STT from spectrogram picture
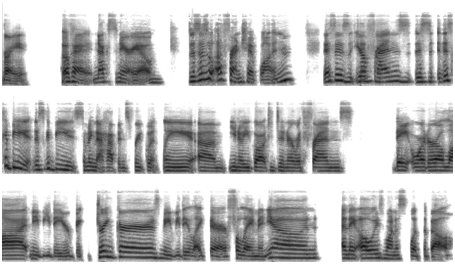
Right. Okay. Next scenario. This is a friendship one. This is your friends. This this could be this could be something that happens frequently. Um, you know, you go out to dinner with friends. They order a lot. Maybe they are big drinkers. Maybe they like their filet mignon, and they always want to split the bill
